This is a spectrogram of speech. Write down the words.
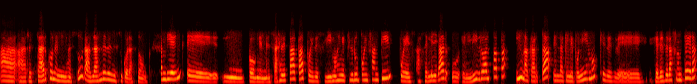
a, rezar con el niño Jesús, a hablarle desde su corazón. También eh, mm, con el mensaje de Papa, pues decidimos en este grupo infantil, pues hacerle llegar el libro al Papa y una carta en la que le poníamos que desde Jerez de la Frontera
